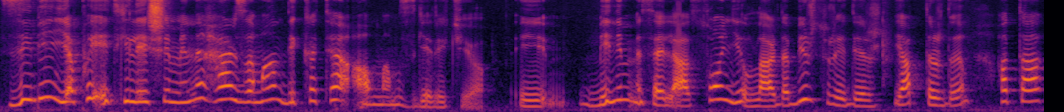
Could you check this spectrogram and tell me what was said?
Zemin yapı etkileşimini her zaman dikkate almamız gerekiyor. Ee, Benim mesela son yıllarda bir süredir yaptırdığım hatta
